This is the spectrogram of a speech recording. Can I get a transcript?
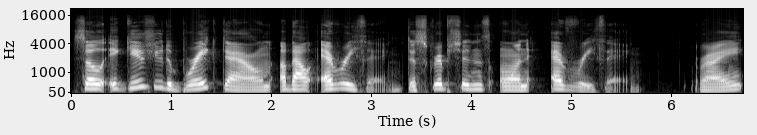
So it gives you the breakdown about everything, descriptions on everything, right?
